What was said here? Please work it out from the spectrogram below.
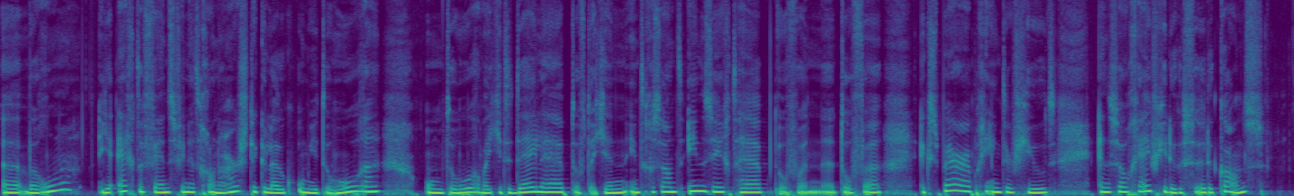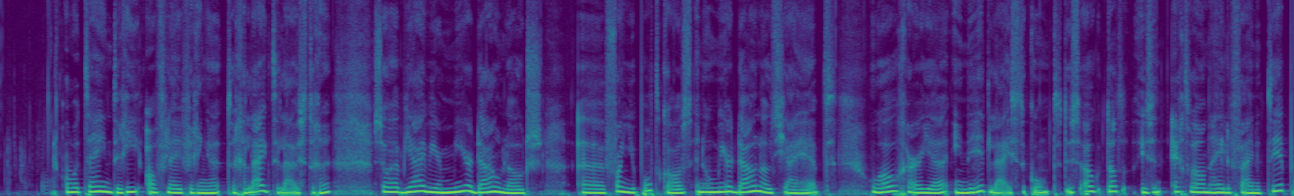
Uh, waarom? Je echte fans vinden het gewoon hartstikke leuk om je te horen. Om te horen wat je te delen hebt. Of dat je een interessant inzicht hebt. Of een uh, toffe expert hebt geïnterviewd. En zo geef je de kans om meteen drie afleveringen tegelijk te luisteren. Zo heb jij weer meer downloads uh, van je podcast. En hoe meer downloads jij hebt, hoe hoger je in de hitlijsten komt. Dus ook dat is een, echt wel een hele fijne tip.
